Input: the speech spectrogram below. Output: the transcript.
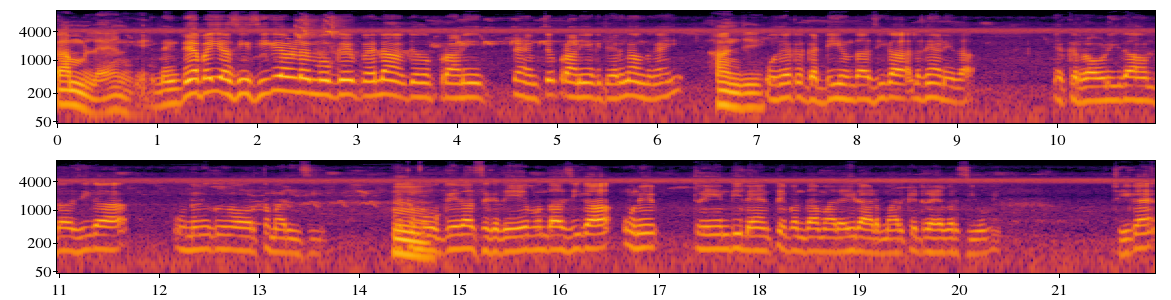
ਕੰਮ ਲੈਣਗੇ। ਲੈਂਦੇ ਆ ਭਾਈ ਅਸੀਂ ਸੀਗੇ ਹੁਣ ਮੋਗੇ ਪਹਿਲਾਂ ਜਦੋਂ ਪੁਰਾਣੀ ਟਾਈਮ 'ਚ ਪੁਰਾਣੀਆਂ ਕਚਹਿਰੀਆਂ ਹੁੰਦੀਆਂ ਸੀ। ਹਾਂਜੀ। ਉਦੋਂ ਇੱਕ ਗੱਡੀ ਹੁੰਦਾ ਸੀਗਾ ਲੁਧਿਆਣੇ ਦਾ ਇੱਕ ਰੌਲੀ ਦਾ ਹੁੰਦਾ ਸੀਗਾ ਉਹਨਾਂ ਨੇ ਕੋਈ ਔਰਤ ਮਾਰੀ ਸੀ। ਇੱਕ ਮੋਗੇ ਦਾ ਸੁਖਦੇਵ ਹੁੰਦਾ ਸੀਗਾ ਉਹਨੇ ਟ੍ਰੇਨ ਦੀ ਲਾਈਨ ਤੇ ਬੰਦਾ ਮਾਰਿਆ ਸੀ ਰਾੜ ਮਾਰ ਕੇ ਡਰਾਈਵਰ ਸੀ ਉਹ ਵੀ। ਠੀਕ ਹੈ?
